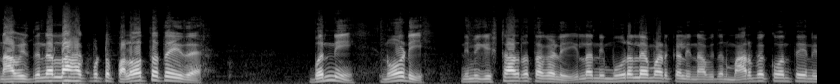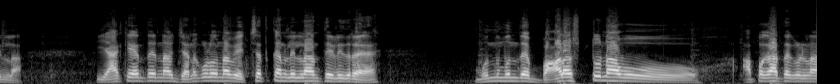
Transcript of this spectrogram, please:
ನಾವು ಇದನ್ನೆಲ್ಲ ಹಾಕ್ಬಿಟ್ಟು ಫಲವತ್ತತೆ ಇದೆ. ಬನ್ನಿ, ನೋಡಿ. ನಿಮಗೆ ಇಷ್ಟ ಆದರೂ ತಗೊಳ್ಳಿ. ಇಲ್ಲ ನಿಮ್ಮ ಊರಲ್ಲೇ ಮಾಡ್ಕೊಳ್ಳಿ. ನಾವು ಇದನ್ನು ಮಾರಬೇಕು ಅಂತ ಏನಿಲ್ಲ. ಯಾಕೆ ಅಂತ ನಾವು ಜನಗಳು ನಾವು ಎಚ್ಚೆತ್ಕೊಳ್ಲಿಲ್ಲ ಅಂತ ಹೇಳಿದರೆ, ಮುಂದೆ ಮುಂದೆ ಭಾಳಷ್ಟು ನಾವು ಅಪಘಾತಗಳನ್ನ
